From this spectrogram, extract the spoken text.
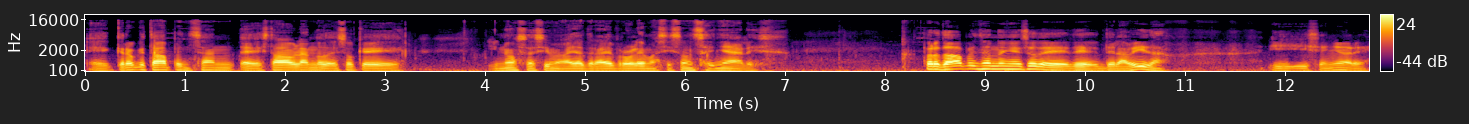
Eh, creo que estaba pensando, eh, estaba hablando de eso que y no sé si me vaya a traer problemas, si son señales. Pero estaba pensando en eso de, la vida. Y, señores,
